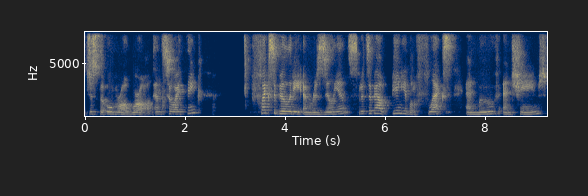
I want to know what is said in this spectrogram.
just the overall world. And so I think flexibility and resilience, but it's about being able to flex and move and change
